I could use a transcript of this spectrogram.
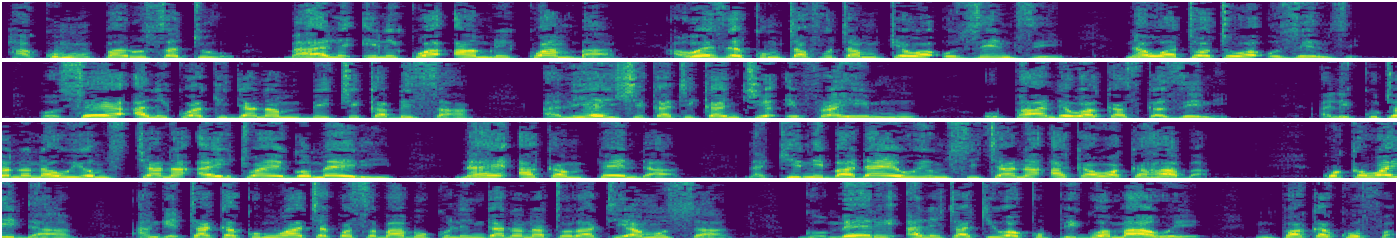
hakumpa rusa tu bali ilikuwa amri kwamba aweze kumtafuta mke wa uzinzi na watoto wa uzinzi. Hosea alikuwa kijana mbichi kabisa aliyeishi katika nchi ya efrahimu upande wa kaskazini. Alikutana na huyo msichana aitwaye gomeri naye akampenda lakini baadaye huyu msichana akawa kahaba kwa kawaida angetaka kumwacha kwa sababu kulingana na torati ya musa gomeri alitakiwa kupigwa mawe mpaka kufa.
